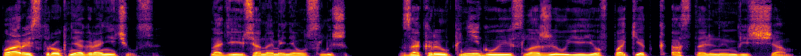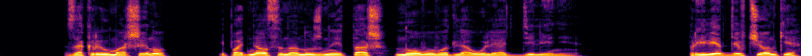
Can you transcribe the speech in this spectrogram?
Парой строк не ограничился. Надеюсь, она меня услышит закрыл книгу и сложил ее в пакет к остальным вещам. Закрыл машину и поднялся на нужный этаж нового для Оли отделения. «Привет, девчонки!»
